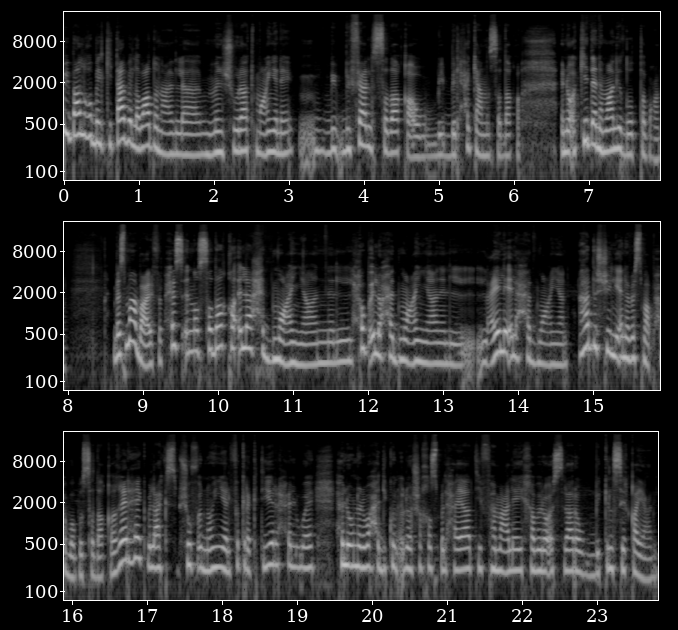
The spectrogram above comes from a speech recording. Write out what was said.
بيبالغوا بالكتابة لبعضهم على منشورات معينة بفعل الصداقة أو بالحكي عن الصداقة. إنه أكيد أنا مالي ضد طبعا. بس ما بعرف بحس إنه الصداقة إلها حد معين الحب إله حد معين العيلة إلها حد معين. هذا الشيء اللي أنا بس ما بحبه بالصداقة. غير هيك بالعكس بشوف إنه هي الفكرة كتير حلوة. حلو إنه الواحد يكون له شخص بالحياة يفهم عليه يخبره أسراره بكل ثقة يعني.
